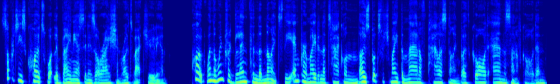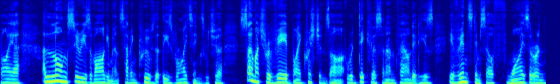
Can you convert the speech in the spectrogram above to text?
Socrates quotes what Libanius in his oration wrote about Julian. Quote, when the winter had lengthened the nights, the emperor made an attack on those books which made the man of Palestine both God and the Son of God, and by a, a long series of arguments, having proved that these writings, which are so much revered by Christians, are ridiculous and unfounded, he has evinced himself wiser and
